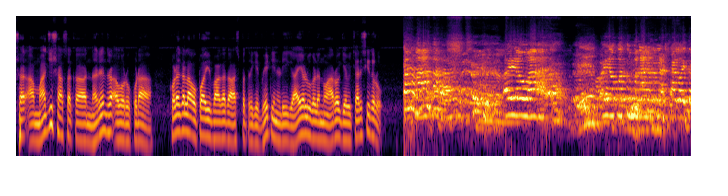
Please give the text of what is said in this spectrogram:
ಶ ಮಾಜಿ ಶಾಸಕ ನರೇಂದ್ರ ಅವರು ಕೂಡ ಕೊಳೆಗಾಲ ಉಪವಿಭಾಗದ ಆಸ್ಪತ್ರೆಗೆ ಭೇಟಿ ನೀಡಿ ಗಾಯಾಳುಗಳನ್ನು ಆರೋಗ್ಯ ವಿಚಾರಿಸಿದರು. ತುಂಬ ನಷ್ಟ ಆಗೋಯ್ತು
